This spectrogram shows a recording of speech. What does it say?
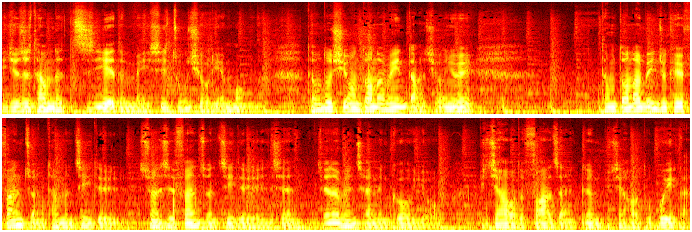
也就是他们的职业的美式足球联盟了。他们都希望到那边打球，因为他们到那边就可以翻转他们自己的，算是翻转自己的人生，在那边才能够有比较好的发展跟比较好的未来。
